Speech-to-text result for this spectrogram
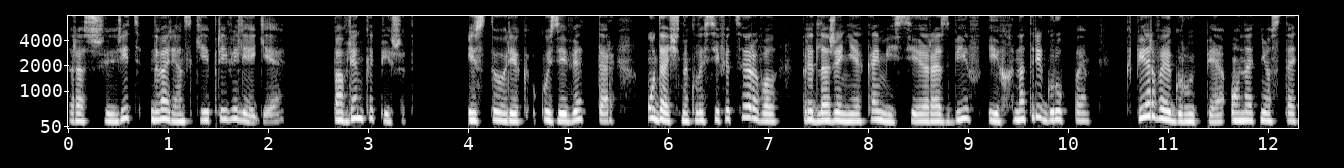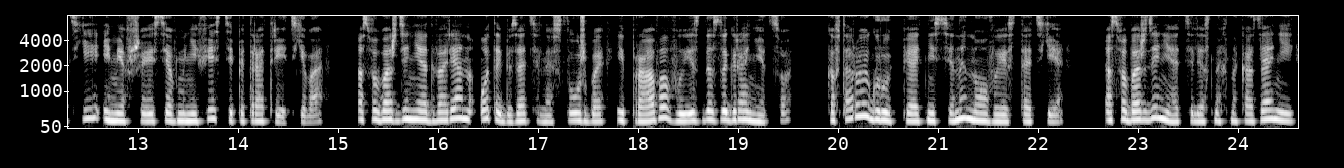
расширить дворянские привилегии. Павленко пишет. Историк Кузеветтер удачно классифицировал предложения комиссии, разбив их на три группы. К первой группе он отнес статьи, имевшиеся в манифесте Петра III, освобождение дворян от обязательной службы и право выезда за границу. Ко второй группе отнесены новые статьи, освобождение от телесных наказаний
